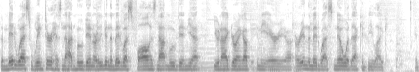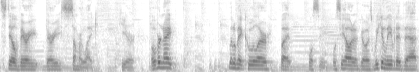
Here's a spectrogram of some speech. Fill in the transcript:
the Midwest winter has not moved in, or even the Midwest fall has not moved in yet. You and I, growing up in the area or in the Midwest, know what that can be like. It's still very, very summer-like here. Overnight, a little bit cooler, but we'll see. We'll see how it goes. We can leave it at that.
